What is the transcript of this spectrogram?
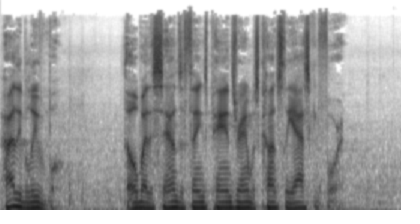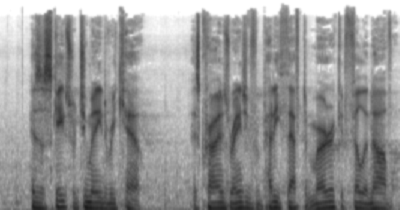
highly believable, though by the sounds of things, Panzram was constantly asking for it. His escapes were too many to recount. His crimes, ranging from petty theft to murder, could fill a novel,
